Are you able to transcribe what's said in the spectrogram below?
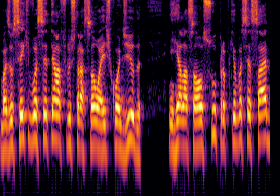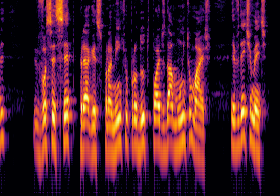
Mas eu sei que você tem uma frustração aí escondida em relação ao Supra, porque você sabe, você sempre prega isso para mim, que o produto pode dar muito mais. Evidentemente,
